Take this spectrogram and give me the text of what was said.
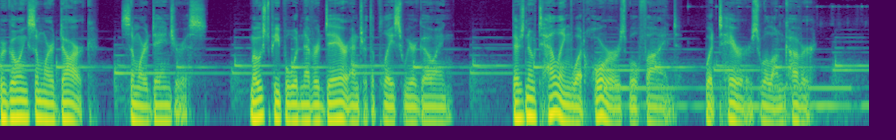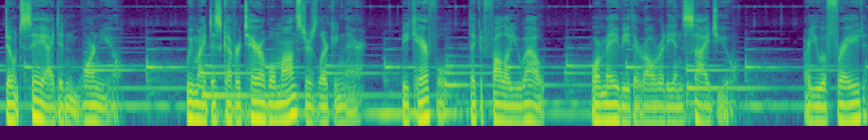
We're going somewhere dark, somewhere dangerous. Most people would never dare enter the place we're going. There's no telling what horrors we'll find, what terrors we'll uncover. Don't say I didn't warn you. We might discover terrible monsters lurking there. Be careful, they could follow you out. Or maybe they're already inside you. Are you afraid?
